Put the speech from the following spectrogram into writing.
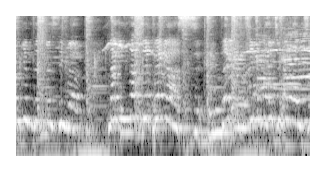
Jankiem ten festiwal. Na gitarze Pegas. Pegas, przywitajcie gorąco.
